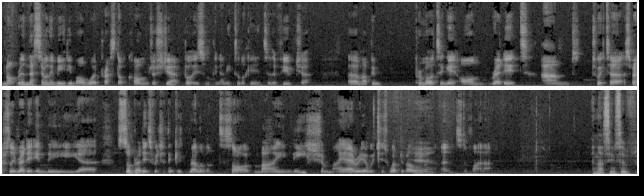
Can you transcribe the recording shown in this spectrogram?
not really necessarily Medium or WordPress.com just yet, but it's something I need to look into the future. Um, I've been promoting it on Reddit and Twitter, especially Reddit in the uh, subreddits, which I think is relevant to sort of my niche and my area, which is web development Yeah. and stuff like that. And that seems to have,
